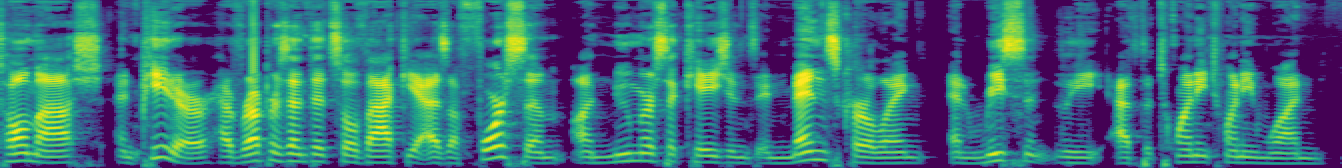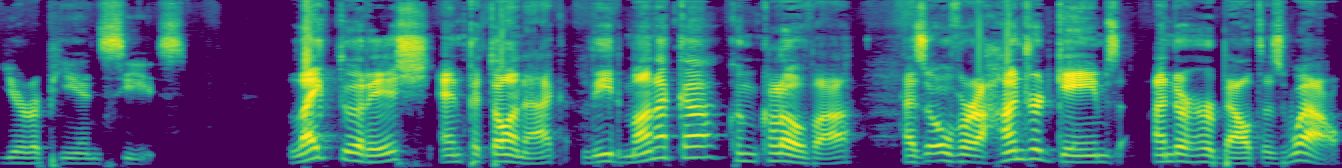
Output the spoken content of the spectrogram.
Tomáš, and Peter have represented Slovakia as a foursome on numerous occasions in men's curling and recently at the 2021 European Cs. Like Duriš and Pitoňák, lead Monika Kunkelová has over 100 games under her belt as well.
